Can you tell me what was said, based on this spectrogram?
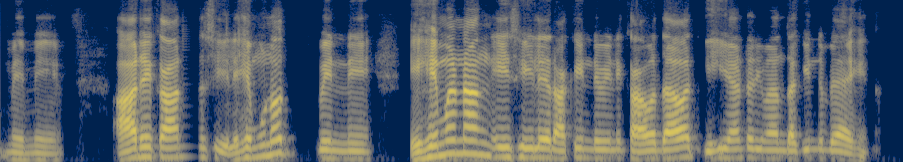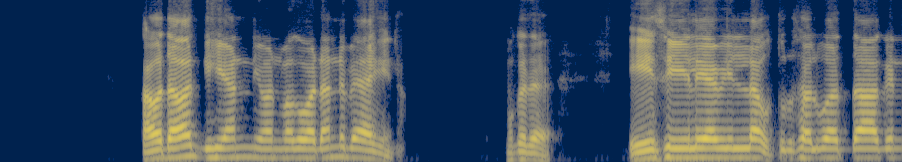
මේ මේ ආර්යකාන්ත සීල. එහෙමුණොත් වෙන්නේ එහෙමනම් ඒ සීලය රකින්න වෙන්නේ කවදාවත් ගිහියන්ට නිවන් දකින්න බෑ එහෙනම්. කවදාවත් ගිහියන් නිවන් මඟ වඩන්න බෑ එහෙනම්. මොකද ඒ සීලය ඇවිල්ලා උතුරු සලුවක් දාගෙන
